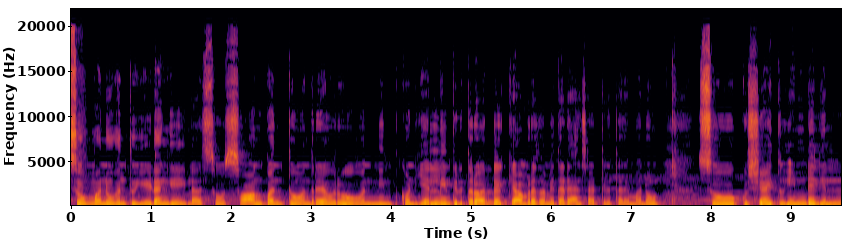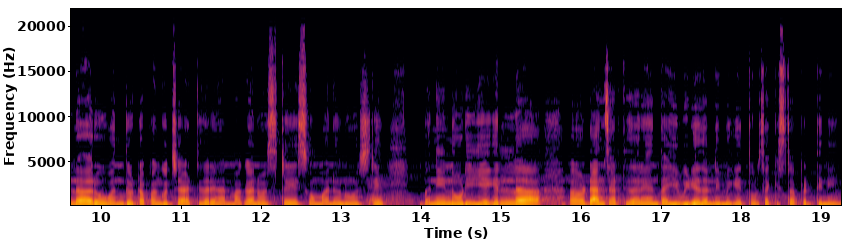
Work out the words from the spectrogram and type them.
ಸೊ ಮನು ಅಂತೂ ಹೇಳಂಗೆ ಇಲ್ಲ. ಸೊ ಸಾಂಗ್ ಬಂತು ಅಂದರೆ ಅವರು ಒಂದು ನಿಂತ್ಕೊಂಡು ಎಲ್ಲಿ ನಿಂತಿರ್ತಾರೋ ಅಲ್ಲೇ ಕ್ಯಾಮ್ರಾ ಸಮೇತ ಡ್ಯಾನ್ಸ್ ಆಡ್ತಿರ್ತಾರೆ ಮನು. ಸೊ ಖುಷಿ ಆಯಿತು. ಎಂಡಲ್ಲಿ ಎಲ್ಲರೂ ಒಂದು ಟಪಂಗುಚ್ಚ ಆಡ್ತಿದ್ದಾರೆ ನನ್ನ ಮಗನೂ ಅಷ್ಟೇ ಸೊ ಮನುನೂ ಅಷ್ಟೇ. ಬನ್ನಿ ನೋಡಿ ಹೇಗೆಲ್ಲ ಡ್ಯಾನ್ಸ್ ಆಡ್ತಿದ್ದಾರೆ ಅಂತ ಈ ವಿಡಿಯೋದಲ್ಲಿ ನಿಮಗೆ ತೋರ್ಸೋಕ್ಕೆ ಇಷ್ಟಪಡ್ತೀನಿ.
